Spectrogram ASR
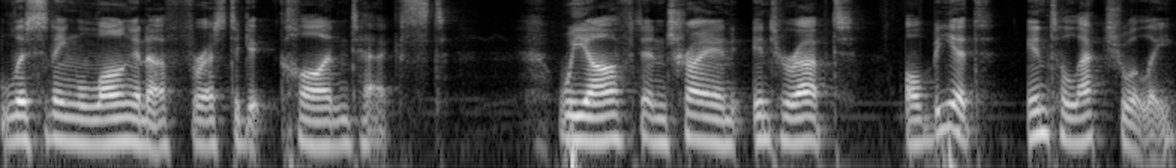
listening long enough for us to get context. We often try and interrupt, albeit intellectually,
